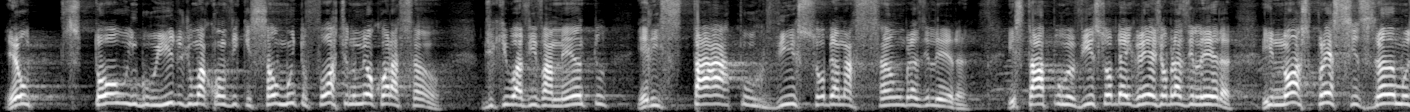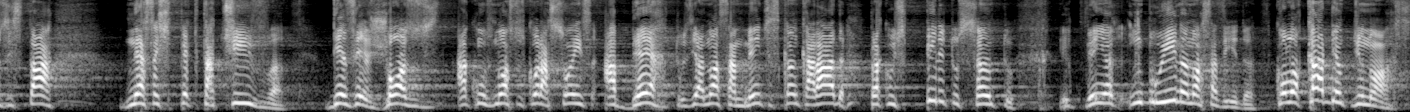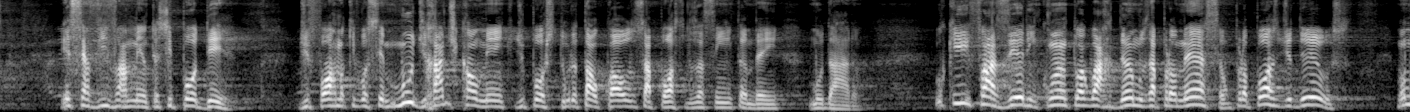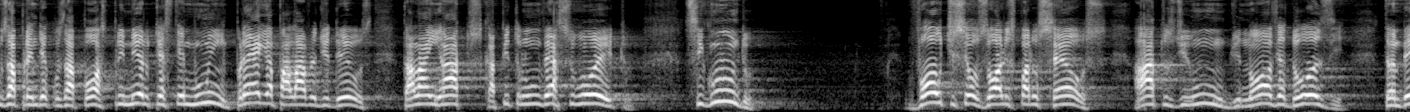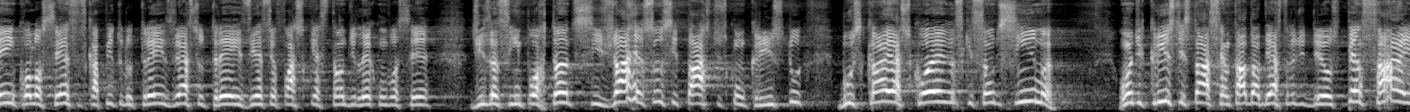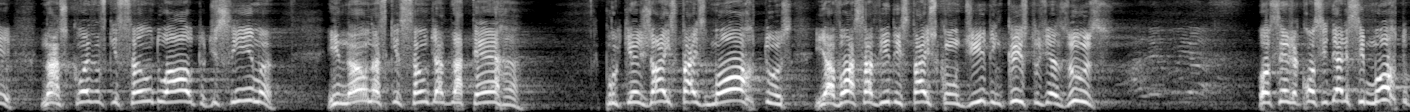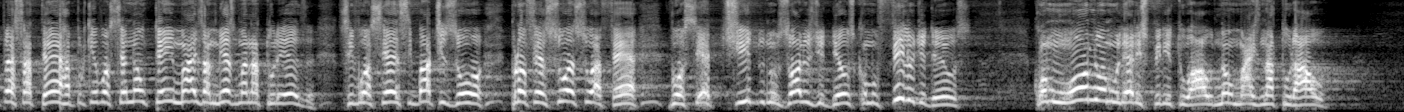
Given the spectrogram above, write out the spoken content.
Eu estou imbuído de uma convicção muito forte no meu coração de que o avivamento ele está por vir sobre a nação brasileira, está por vir sobre a igreja brasileira, e nós precisamos estar nessa expectativa desejosos, com os nossos corações abertos e a nossa mente escancarada para que o Espírito Santo venha imbuir na nossa vida, colocar dentro de nós esse avivamento, esse poder, de forma que você mude radicalmente de postura, tal qual os apóstolos assim também mudaram. O que fazer enquanto aguardamos a promessa, o propósito de Deus? Vamos aprender com os apóstolos. Primeiro, testemunhe, pregue a palavra de Deus. Está lá em Atos, capítulo 1, verso 8. Segundo, Volte seus olhos para os céus. Atos de 1, de 9 a 12. Também em Colossenses capítulo 3, verso 3, esse eu faço questão de ler com você. Diz assim: Portanto, se já ressuscitastes com Cristo, buscai as coisas que são de cima, onde Cristo está assentado à destra de Deus. Pensai nas coisas que são do alto, de cima, e não nas que são da terra porque já estáis mortos e a vossa vida está escondida em Cristo Jesus. Ou seja, considere-se morto para essa terra, porque você não tem mais a mesma natureza. Se você se batizou, professou a sua fé, você é tido nos olhos de Deus como filho de Deus, como um homem ou uma mulher espiritual, não mais natural.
